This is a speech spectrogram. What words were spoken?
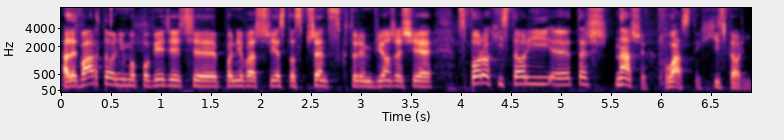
ale warto o nim opowiedzieć, e, ponieważ jest to sprzęt, z którym wiąże się sporo historii, e, też naszych własnych historii.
